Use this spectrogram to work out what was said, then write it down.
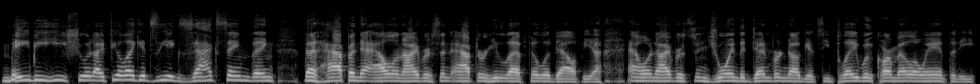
Maybe he should. I feel like it's the exact same thing that happened to Allen Iverson after he left Philadelphia. Allen Iverson joined the Denver. Nuggets. He played with Carmelo Anthony.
